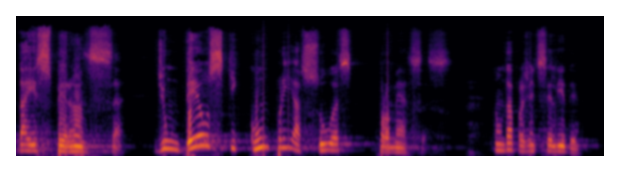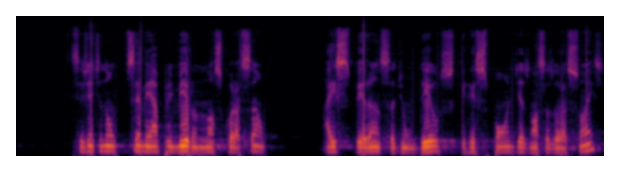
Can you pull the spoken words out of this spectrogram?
da esperança, de um Deus que cumpre as suas promessas. Não dá para a gente ser líder se a gente não semear primeiro no nosso coração a esperança de um Deus que responde às nossas orações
